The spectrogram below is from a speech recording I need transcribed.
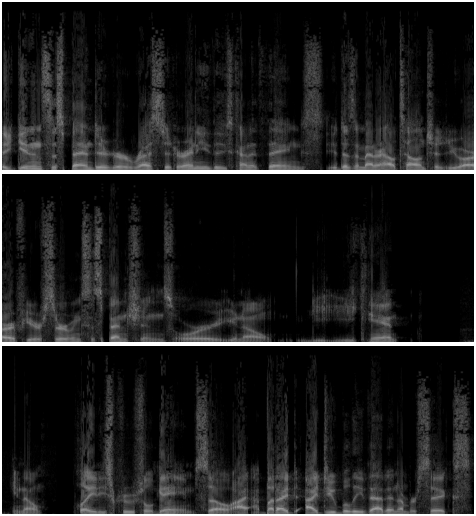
Uh, getting suspended or arrested or any of these kind of things. It doesn't matter how talented you are if you're serving suspensions or you know you, you can't you know play these crucial games. So I, but I, I do believe that at number six,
